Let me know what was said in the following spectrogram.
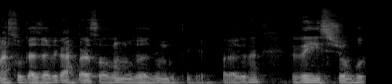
مسعود رجبی رهبر سازمان مجاهدین بود دیگه. حالا رئیس جمهور.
